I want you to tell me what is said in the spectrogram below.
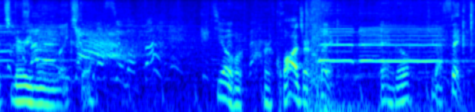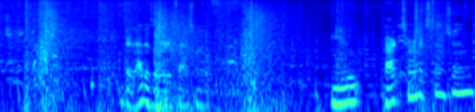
It's very Lili like still. Yo, her, her quads are thick. Damn girl, she got thick. Okay, that is a very fast move. New back turn extension.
